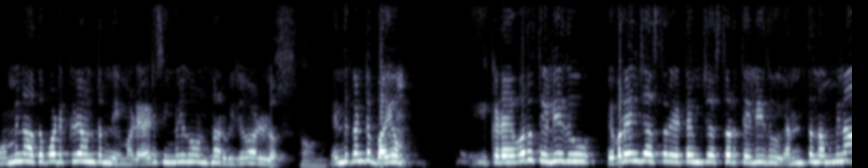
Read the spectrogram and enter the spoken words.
మమ్మీ నాతో పాటు ఇక్కడే ఉంటుంది. మా డాడీ సింగిల్గా ఉంటున్నారు విజయవాడలో. ఎందుకంటే భయం. ఇక్కడ ఎవరు తెలియదు ఎవరేం చేస్తారో ఏ టైం చేస్తారో తెలియదు ఎంత నమ్మినా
